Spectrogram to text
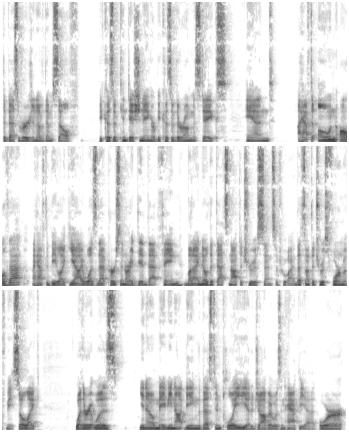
the best version of themselves because of conditioning or because of their own mistakes. And I have to own all of that. I have to be like, yeah, I was that person or I did that thing, but I know that that's not the truest sense of who I am. That's not the truest form of me. So like whether it was, you know, maybe not being the best employee at a job I wasn't happy at or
